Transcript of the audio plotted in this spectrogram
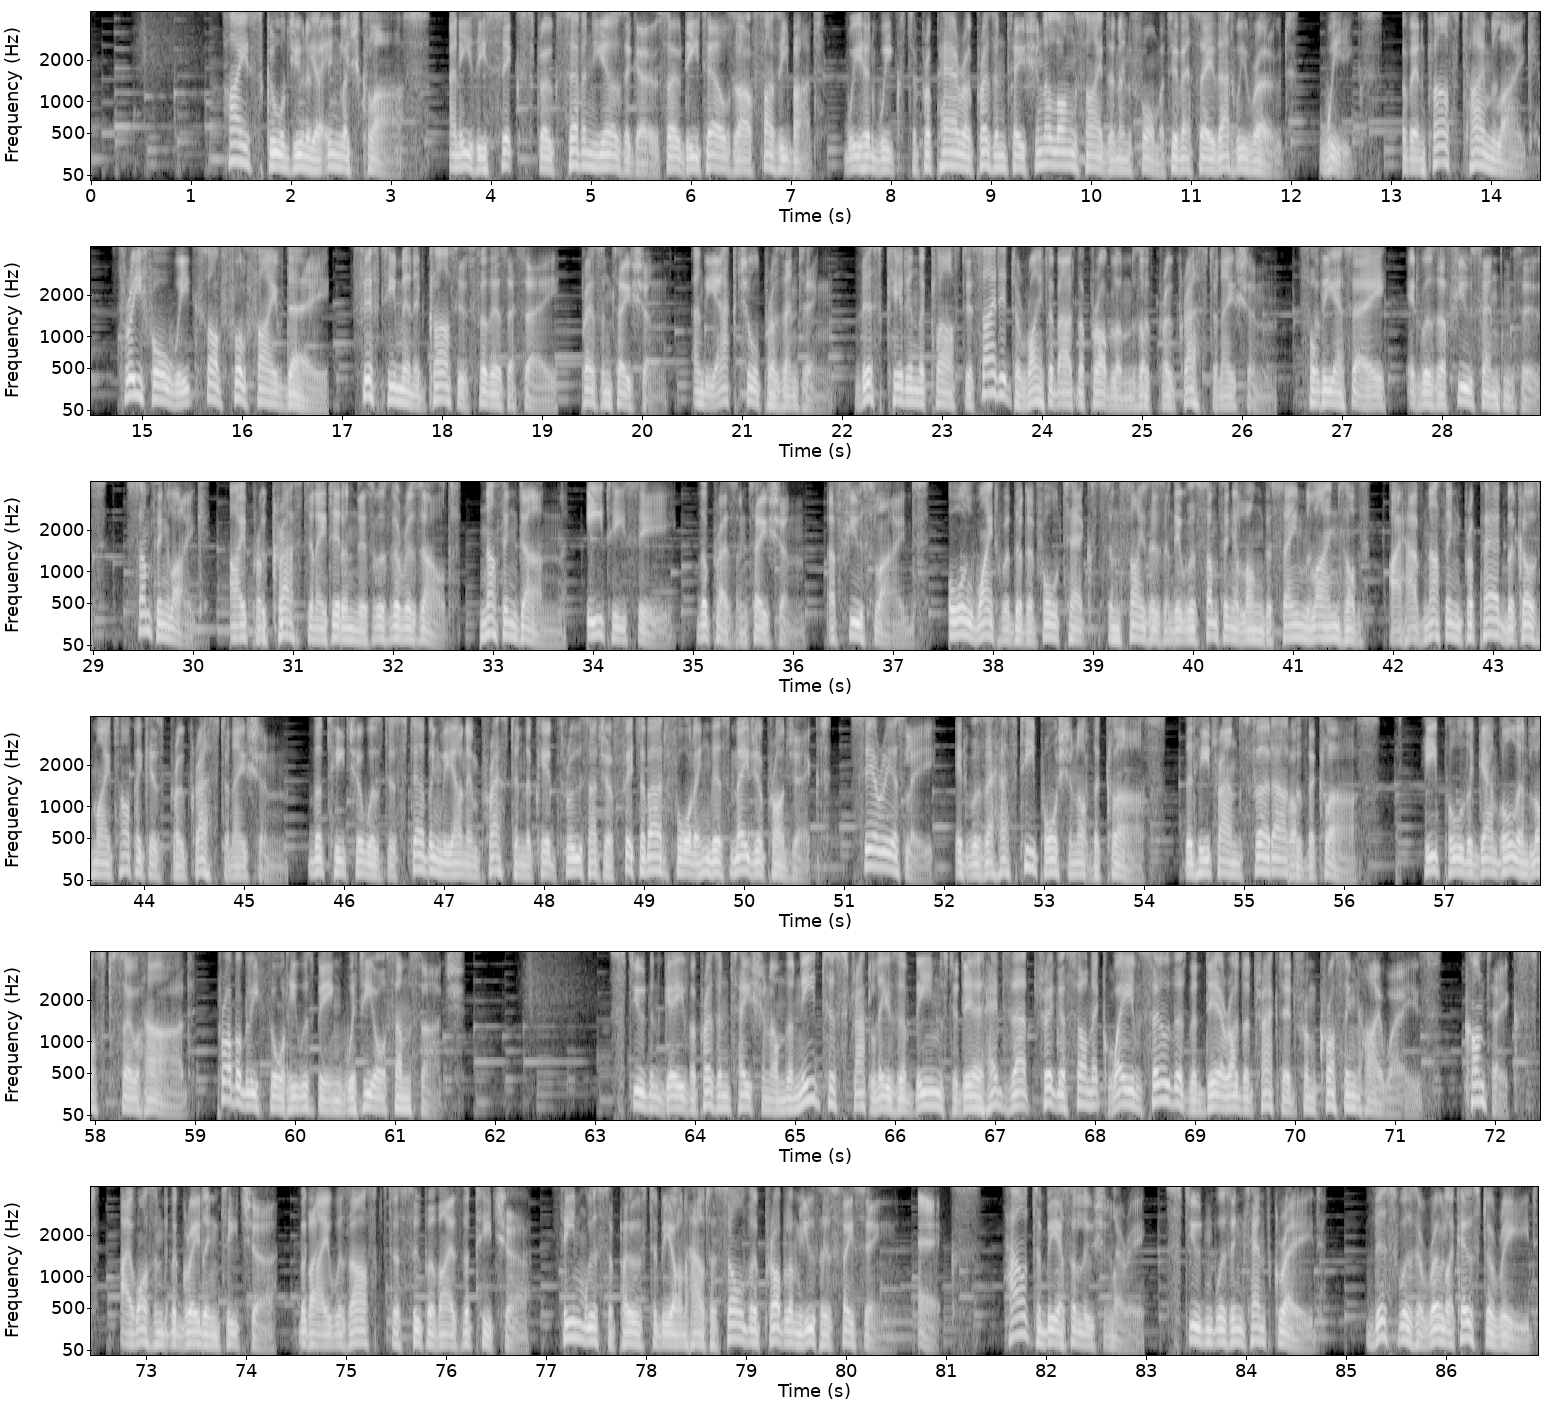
High school junior English class. An easy 6 stroke 7 years ago so details are fuzzy but we had weeks to prepare a presentation alongside an informative essay that we wrote. Weeks of in-class time like 3-4 weeks of full 5 day, 50 minute classes for this essay, presentation, and the actual presenting. This kid in the class decided to write about the problems of procrastination. For the essay, it was a few sentences, something like, I procrastinated and this was the result. Nothing done. ETC. The presentation. A few slides. All white with the default texts and sizes and it was something along the same lines of, I have nothing prepared because my topic is procrastination. The teacher was disturbingly unimpressed and the kid threw such a fit about falling this major project. Seriously, it was a hefty portion of the class that he transferred out of the class. He pulled a gamble and lost so hard Probably thought he was being witty or some such. Student gave a presentation on the need to strap laser beams to deer heads that trigger sonic waves so that the deer are detracted from crossing highways. Context. I wasn't the grading teacher, but I was asked to supervise the teacher. Theme was supposed to be on how to solve a problem youth is facing. X. How to be a solutionary. Student was in 10th grade. This was a roller coaster read.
